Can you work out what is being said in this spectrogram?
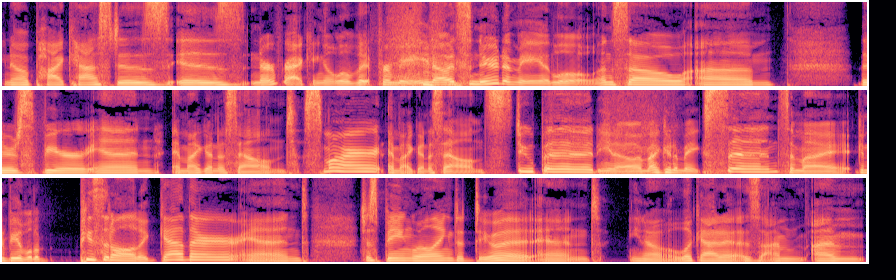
you know, a podcast is is nerve wracking a little bit for me. You know, it's new to me a little, and so. Um, there's fear in am I going to sound smart? Am I going to sound stupid? You know, am I going to make sense? Am I going to be able to piece it all together? And just being willing to do it and, you know, look at it as I'm, I'm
